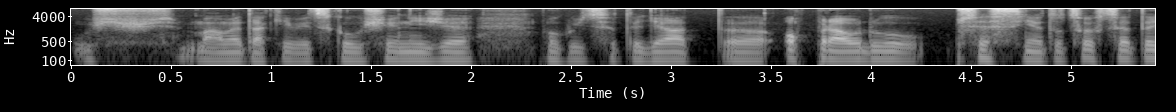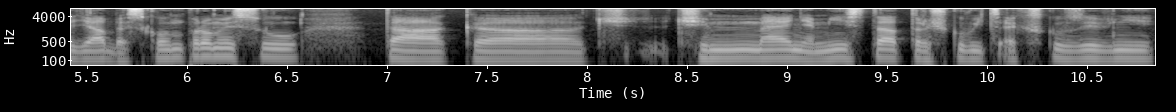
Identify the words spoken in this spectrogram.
už máme taky vyzkoušený, že pokud chcete dělat eh, opravdu přesně to, co chcete dělat bez kompromisu, tak eh, čím méně místa, trošku víc exkluzivní,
